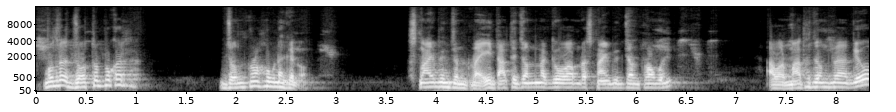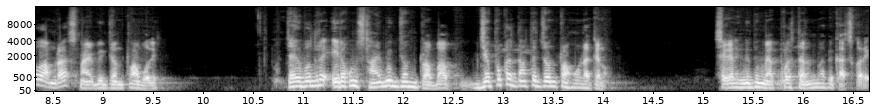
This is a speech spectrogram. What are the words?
বন্ধুরা, যত প্রকার যন্ত্রণা হোক না কেন, স্নায়বিক যন্ত্রণা, এই দাঁতের যন্ত্রণাকেও আমরা স্নায়বিক যন্ত্রণা বলি, আবার মাথা যন্ত্রণাকেও আমরা স্নায়বিক যন্ত্রণা বলি। যাই হোক বন্ধুরা, এরকম স্নায়বিক যন্ত্রণা বা যে প্রকার দাঁতের যন্ত্রণা হোক না কেন, সেখানে কিন্তু ম্যাকফস দারুণভাবে কাজ করে।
